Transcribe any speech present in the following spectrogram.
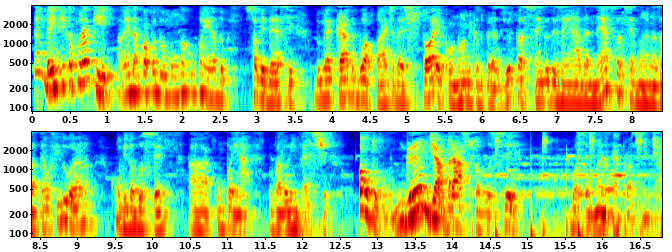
também fica por aqui, além da Copa do Mundo acompanhando sobe e desce do mercado. Boa parte da história econômica do Brasil está sendo desenhada nessas semanas até o fim do ano. Convido você a acompanhar no valorinvest.com. Um grande abraço a você, boa semana, até a próxima tchau.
